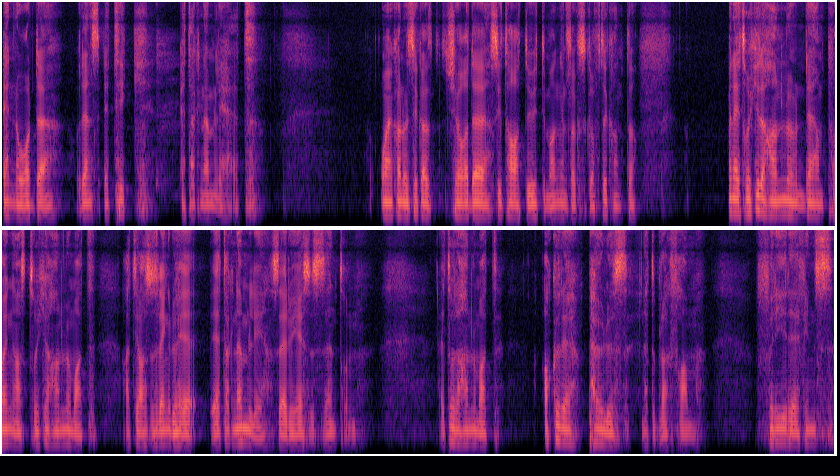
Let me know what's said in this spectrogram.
er nåde, og dens etikk er takknemlighet. Og En kan jo sikkert kjøre det sitatet ut i mange slags skriftekanter. Men jeg tror ikke det handler om det poenget hans tror ikke det handler om at, at ja, så lenge du er, takknemlig, så er du Jesus i sentrum. Jeg tror det handler om at akkurat det Paulus nettopp lagt fram Fordi det fins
